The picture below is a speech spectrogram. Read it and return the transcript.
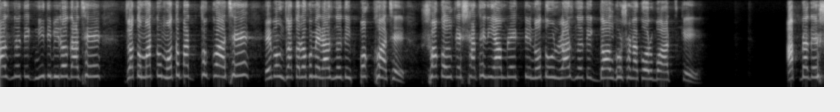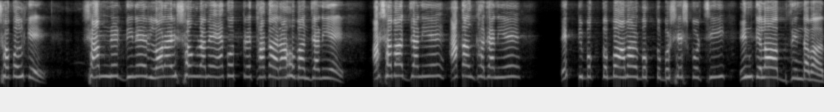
রাজনৈতিক নীতিবিরোধ আছে যত মত মতপার্থক্য আছে এবং যত রকমের রাজনৈতিক পক্ষ আছে, সকলকে সাথে নিয়ে আমরা একটি নতুন রাজনৈতিক দল ঘোষণা করব আজকে। আপনাদের সকলকে সামনের দিনের লড়াই সংগ্রামে একত্রে থাকার আহ্বান জানিয়ে, আশাবাদ জানিয়ে, আকাঙ্ক্ষা জানিয়ে একটি বক্তব্য, আমার বক্তব্য শেষ করছি। ইনকিলাব জিন্দাবাদ।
